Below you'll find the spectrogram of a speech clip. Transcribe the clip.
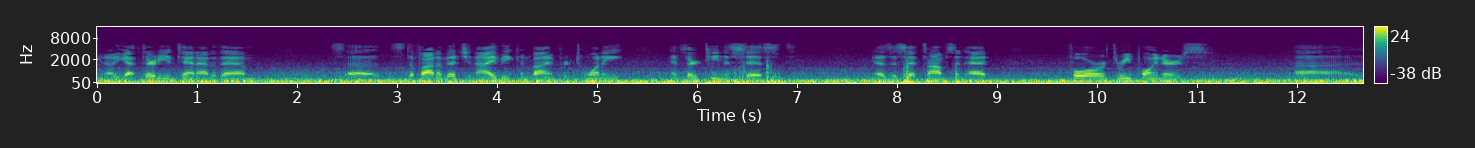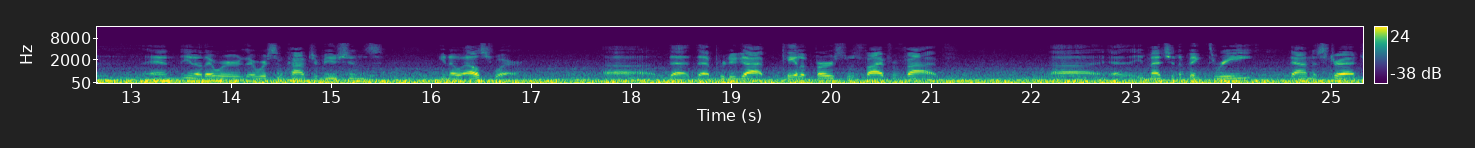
you know, you got 30 and 10 out of them. Uh, Stefanovic and Ivey combined for 20 and 13 assists. As I said, Thompson had four three pointers. Uh, and you know there were there were some contributions, you know, elsewhere uh, that that Purdue got. Caleb Furst was five for five. Uh, you mentioned a big three down the stretch.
